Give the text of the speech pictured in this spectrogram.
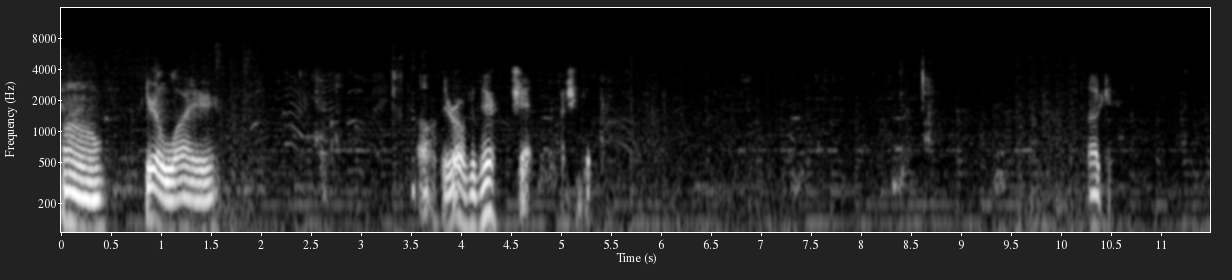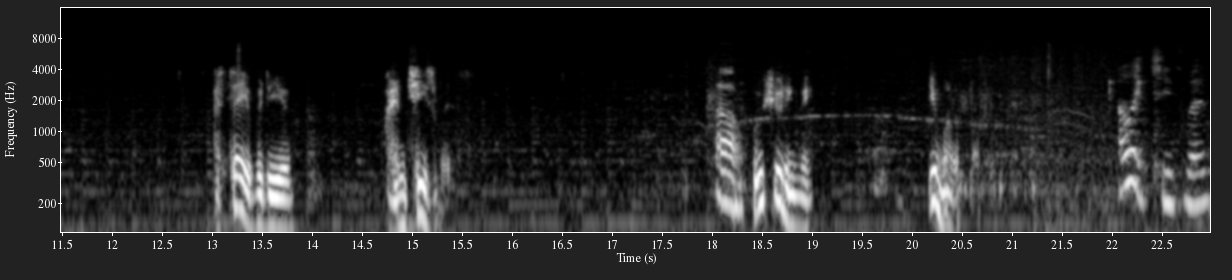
Oh, you're a liar. Oh, they're over there. Shit. I should go. Okay. I say with you, I am Cheez Whiz. Oh, who's shooting me? You motherfucker. I like Cheez Whiz.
